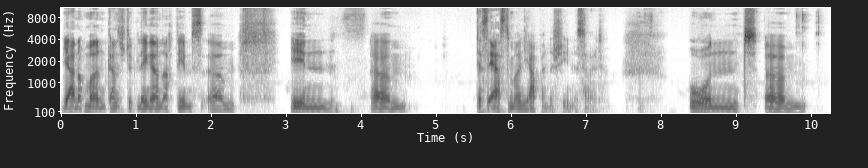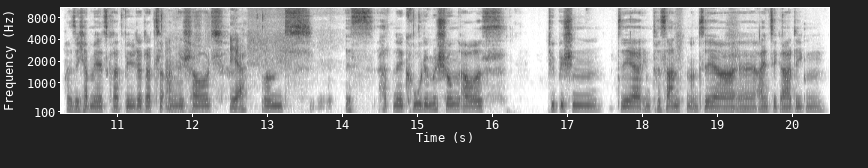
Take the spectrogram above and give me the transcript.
ja, nochmal ein ganzes Stück länger, nachdem es ähm, in ähm, das erste Mal in Japan erschienen ist halt. Und ähm, also ich habe mir jetzt gerade Bilder dazu angeschaut. Ja. Und es hat eine krude Mischung aus typischen, sehr interessanten und sehr äh, einzigartigen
